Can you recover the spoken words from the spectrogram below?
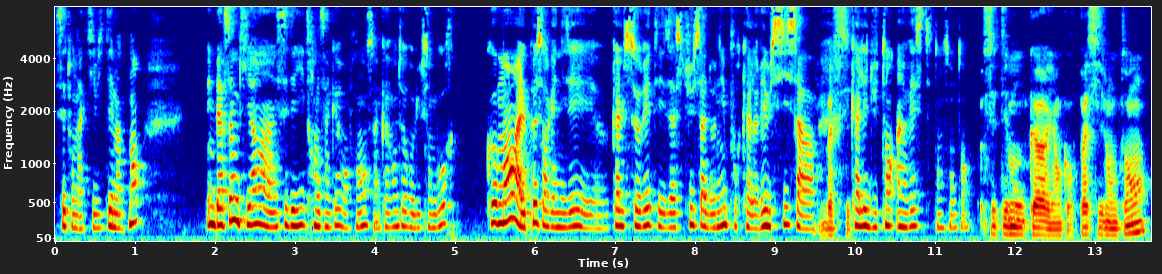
c'est ton activité maintenant. Une personne qui a un CDI 35 heures en France, un 40 heures au Luxembourg, comment elle peut s'organiser et euh, quelles seraient tes astuces à donner pour qu'elle réussisse à Bah, caler du temps investi dans son temps? C'était mon cas il y a encore pas si longtemps.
